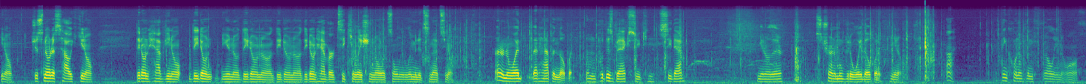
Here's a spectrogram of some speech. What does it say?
you know just notice how you know they don't have you know they don't you know they don't uh they don't uh they don't have articulation all. It's only limited so that's you know. I don't know why that happened though but i'm gonna put this back so you can see that you know there. Just trying to move it away though but you know. Ah think one of them fell, you know, off.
